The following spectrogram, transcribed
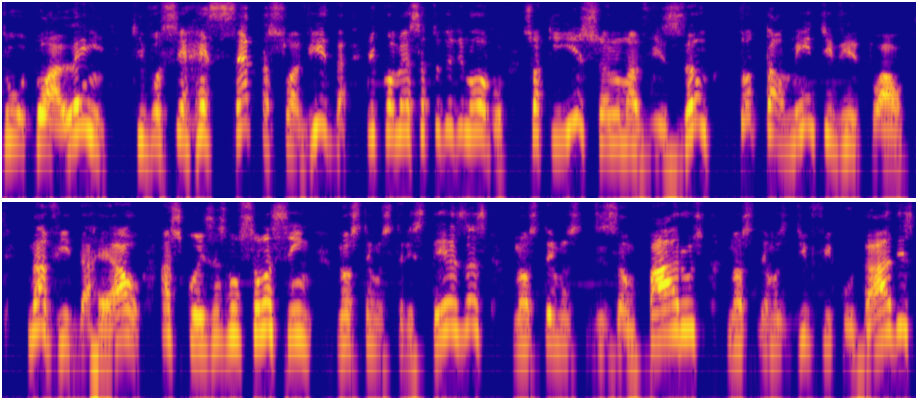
do, do além que você reseta a sua vida e começa tudo de novo. Só que isso é numa visão totalmente virtual. Na vida real, as coisas não são assim. Nós temos tristezas, nós temos desamparos, nós temos dificuldades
